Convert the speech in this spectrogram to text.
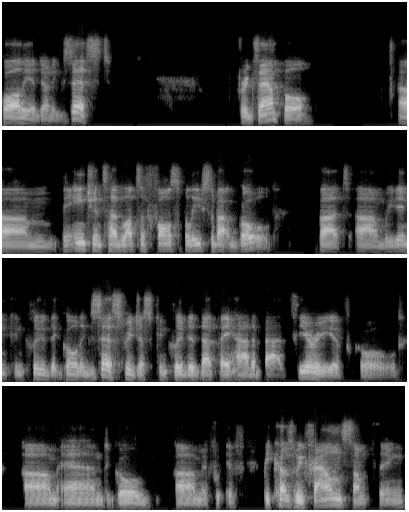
qualia don't exist. For example, um, the ancients had lots of false beliefs about gold, but um, we didn't conclude that gold exists. We just concluded that they had a bad theory of gold. Um, and gold, um, if, if because we found something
